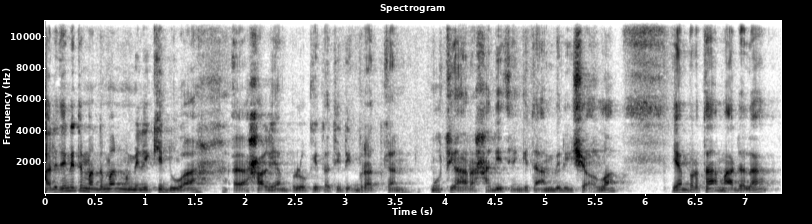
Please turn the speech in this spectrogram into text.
Hadis ini teman-teman memiliki dua uh, hal yang perlu kita titik beratkan mutiara hadis yang kita ambil insya Allah. Yang pertama adalah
